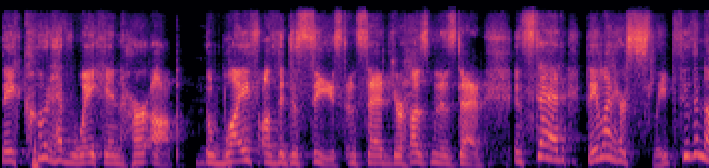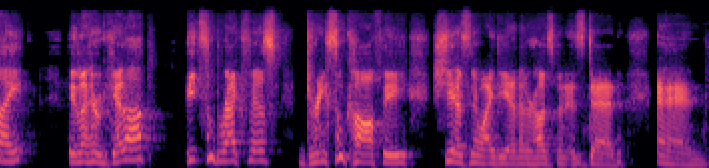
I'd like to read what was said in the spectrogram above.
They could have wakened her up, the wife of the deceased, and said, Your husband is dead. Instead, they let her sleep through the night. They let her get up, eat some breakfast, drink some coffee. She has no idea that her husband is dead. And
